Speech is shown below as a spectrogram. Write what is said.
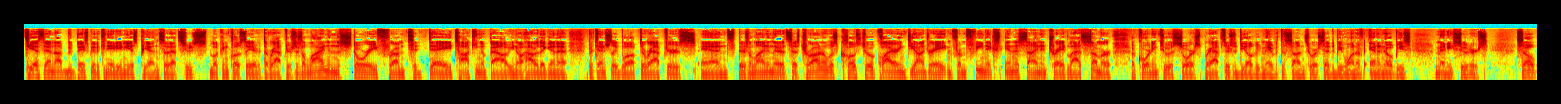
TSN, uh, basically the Canadian ESPN, so that's who's looking closely at the Raptors. There's a line in the story from today talking about, you know, how are they going to potentially blow up the Raptors? And there's a line in there that says Toronto was close to acquiring DeAndre Ayton from Phoenix in a sign and trade last summer, according to a source. Perhaps there's a deal to be made with the Suns, who are said to be one of Anunoby's many suitors. So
